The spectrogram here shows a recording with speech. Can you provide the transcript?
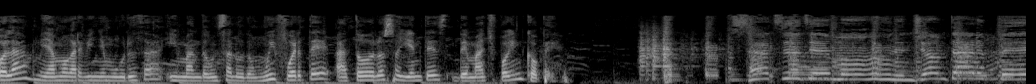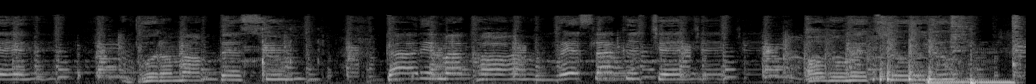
Hola, me llamo Garbiño Muguruza y mando un saludo muy fuerte a todos los oyentes de Matchpoint Cope.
